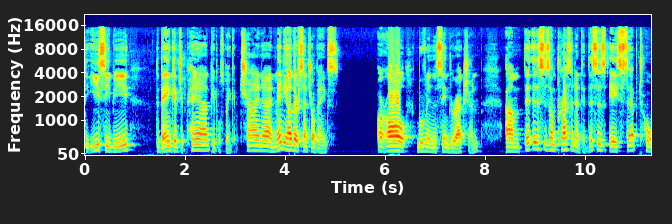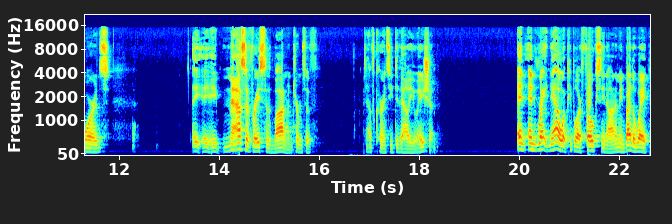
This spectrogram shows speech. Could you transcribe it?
The ECB, the Bank of Japan, People's Bank of China, and many other central banks are all moving in the same direction. Um, this is unprecedented. This is a step towards a, a, a massive race to the bottom in terms of, of currency devaluation. And and right now, what people are focusing on. I mean, by the way,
